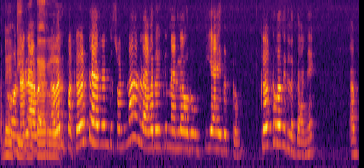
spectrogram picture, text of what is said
சொல்லு அப்ப வேற அவர் இப்ப கேட்டாருன்னு சொன்னா அவருக்கு நல்ல ஒரு உத்தியா இருக்கும். கேக்குறது இல்ல தானே. அப்ப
